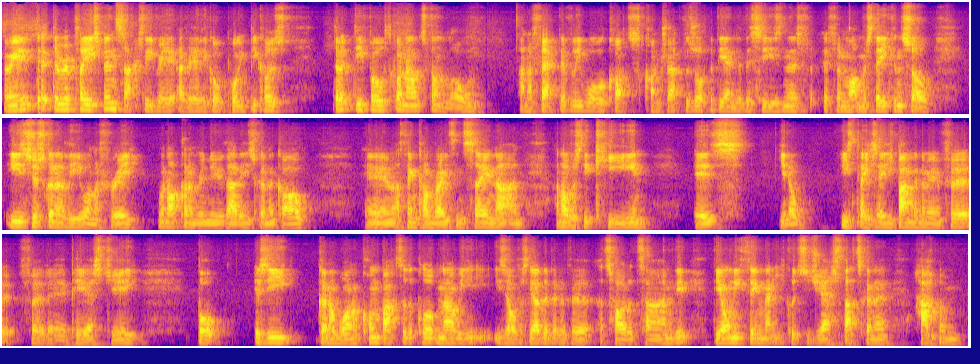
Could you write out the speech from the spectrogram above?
I mean, the, the replacement's actually a really good point because they've both gone out on loan and effectively Walcott's contract is up at the end of the season, if, if I'm not mistaken. So he's just going to leave on a free. We're not going to renew that. He's going to go. Um, I think I'm right in saying that. And, and obviously Kean is, you know, he's like say, he's banging them in for for the PSG. But is he going to want to come back to the club now. He, he's obviously had a bit of a, a torrid time. The, the only thing that you could suggest that's going to happen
